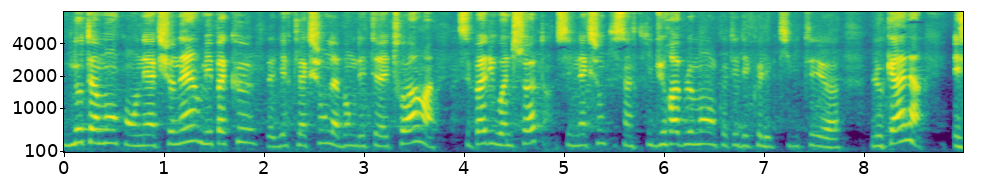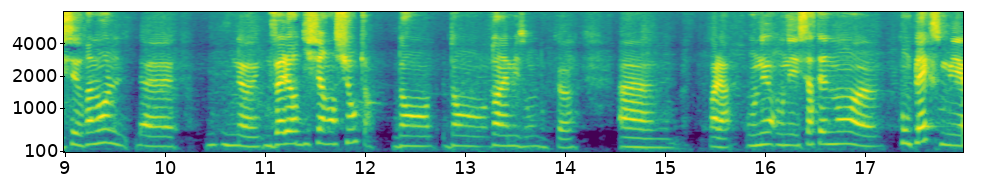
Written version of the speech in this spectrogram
notamment quand on est actionnaire, mais pas que. C'est-à-dire que l'action de la Banque des Territoires, c'est pas du one shot, c'est une action qui s'inscrit durablement aux côtés des collectivités euh, locales, et c'est vraiment euh, une, valeur différenciante dans, dans, dans la maison. Donc voilà, on est, on est certainement complexe, mais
